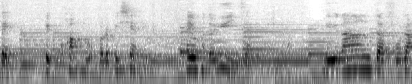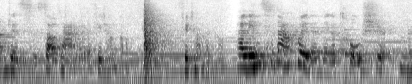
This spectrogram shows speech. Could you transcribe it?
被被框住或者被限制住，还有很多寓意在里面。李玉刚的服装这次造价也非常高，非常的高。他临次大会的那个头饰，嗯，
